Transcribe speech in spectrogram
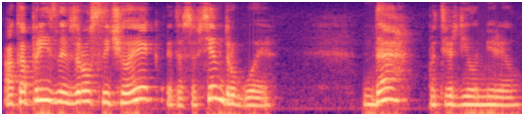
а капризный взрослый человек – это совсем другое. «Да», – подтвердила Мюрриел,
